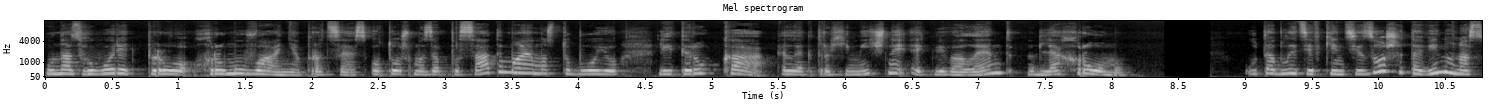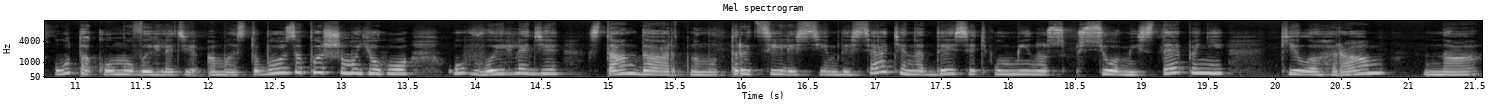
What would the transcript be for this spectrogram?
у нас говорять про хромування процес. Отож, ми записати маємо з тобою літеру К електрохімічний еквівалент для хрому. У таблиці в кінці зошита він у нас у такому вигляді, а ми з тобою запишемо його у вигляді стандартному 3,7 на 10 у мінус 7 степені кілограм на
